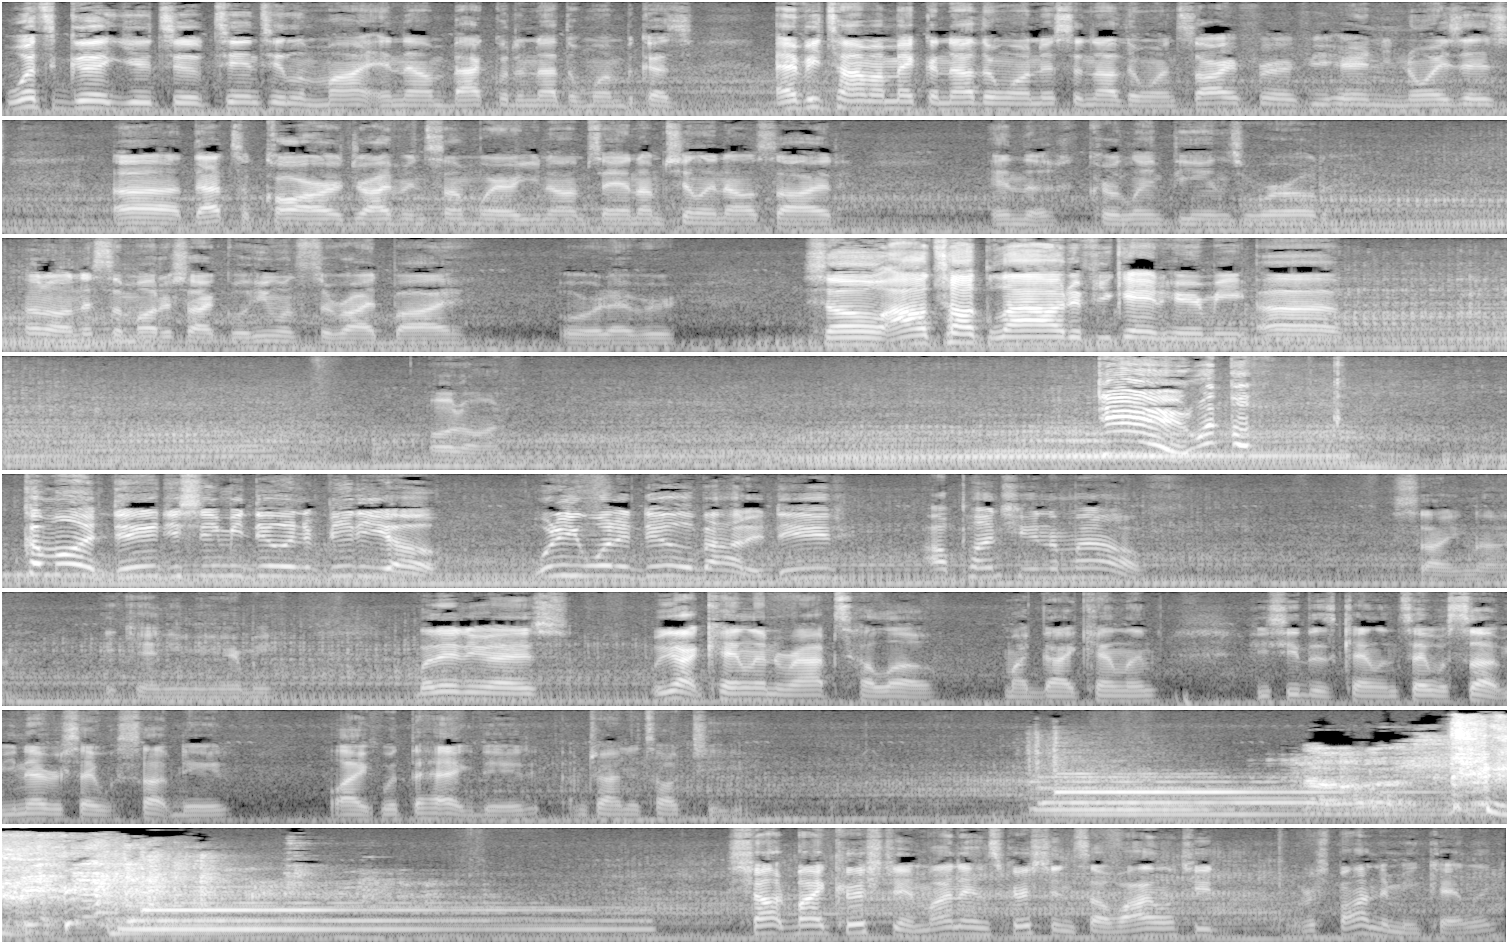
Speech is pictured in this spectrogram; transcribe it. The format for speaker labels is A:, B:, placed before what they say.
A: What's good, YouTube? TMT Lamonte, and I'm back with another one because every time I make another one, it's another one. Sorry for if you hear any noises. Uh, that's a car driving somewhere, you know what I'm saying? I'm chilling outside in the Corinthians world. Hold on, this is a motorcycle. He wants to ride by or whatever. So I'll talk loud if you can't hear me. Uh, hold on. Dude, what the? Come on, dude. You see me doing the video. What do you want to do about it, dude? I'll punch you in the mouth. Sorry, nah. He can't even hear me. But anyways, we got Calen Raps. Hello. My guy Calen. If you see this, Calen, say what's up. You never say what's up, dude. Like, what the heck, dude? I'm trying to talk to you. Shot by Christian. My name's Christian, so why don't you respond to me, Calen.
